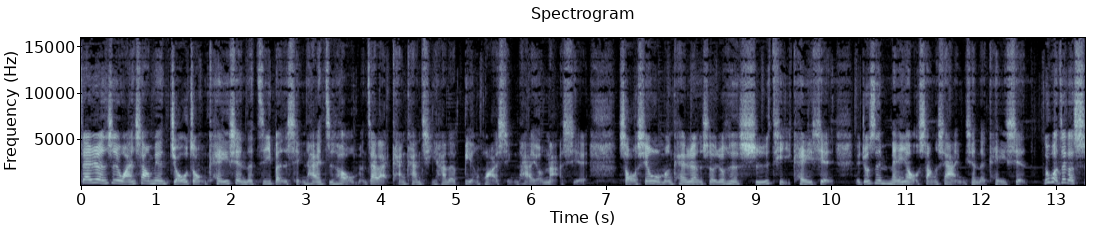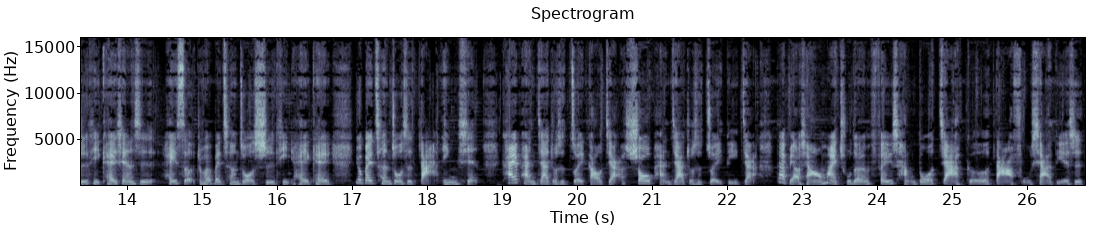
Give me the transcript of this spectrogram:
在认识完上面九种 K 线的基本形态之后，我们再来看看其他的变化形态有哪些。首先，我们可以认识的就是实体 K 线，也就是没有上下影线的 K 线。如果这个实体 K 线是黑色，就会被称作实体黑 K，又被称作是大阴线。开盘价就是最高价，收盘价就是最低价，代表想要卖出的人非常多，价格大幅下跌，是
